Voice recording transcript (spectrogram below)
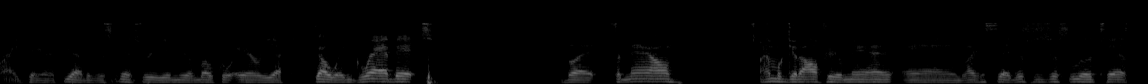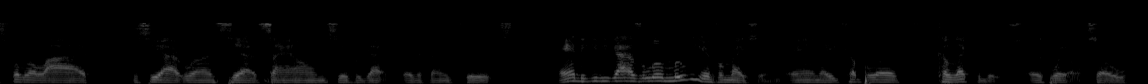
right there. If you have a dispensary in your local area, go and grab it. But for now, I'm gonna get off here, man. And like I said, this was just a little test for the live to see how it runs, see how it sounds, see if we got everything fixed, and to give you guys a little movie information and a couple of collectibles as well. So,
